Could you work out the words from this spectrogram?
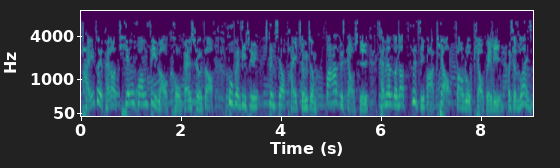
排队排到天荒地老、口干舌燥，部分地区甚至要排整整八个小时才能轮到自己把票放入票轨里，而且乱象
